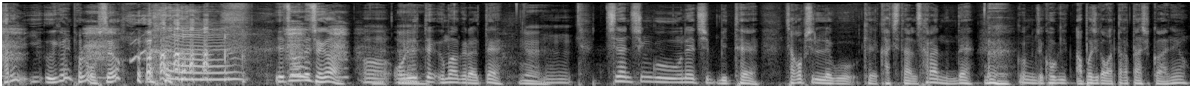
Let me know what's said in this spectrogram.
다른 이- 의견이 별로 없어요? 예전에 제가 어, 어릴 때 음악을 할때 예. 음, 친한 친구네 집 밑에 작업실 내고 이렇게 같이 다 살았는데 네. 그럼 이제 거기 아버지가 왔다 갔다 하실 거 아니에요?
